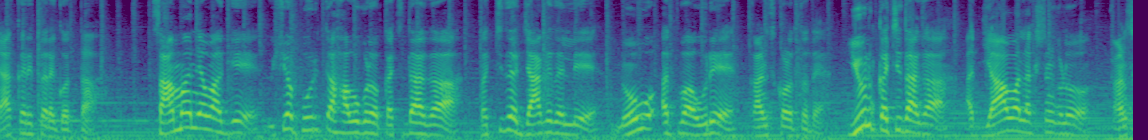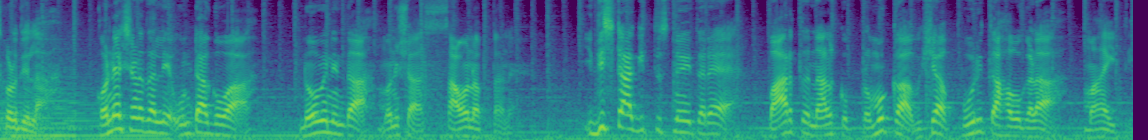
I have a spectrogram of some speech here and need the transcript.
ಯಾಕರಿತಾರೆ ಗೊತ್ತಾ? ಸಾಮಾನ್ಯವಾಗಿ ವಿಷಪೂರಿತ ಹಾವುಗಳು ಕಚ್ಚಿದಾಗ, ಕಚ್ಚಿದ ಜಾಗದಲ್ಲಿ ನೋವು ಅಥವಾ ಉರಿ ಕಾಣಿಸ್ಕೊಳ್ಳುತ್ತದೆ. ಇವನ್ ಕಚ್ಚಿದಾಗ ಅದ್ಯಾವ ಲಕ್ಷಣಗಳು ಕಾಣಿಸ್ಕೊಳ್ಳೋದಿಲ್ಲ. ಕೊನೆ ಕ್ಷಣದಲ್ಲಿ ಉಂಟಾಗುವ ನೋವಿನಿಂದ ಮನುಷ್ಯ ಸಾವನ್ನಪ್ತಾನೆ. ಇದಿಷ್ಟಾಗಿತ್ತು ಸ್ನೇಹಿತರೆ ಭಾರತದ ನಾಲ್ಕು ಪ್ರಮುಖ ವಿಷಪೂರಿತ ಹಾವುಗಳ ಮಾಹಿತಿ.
